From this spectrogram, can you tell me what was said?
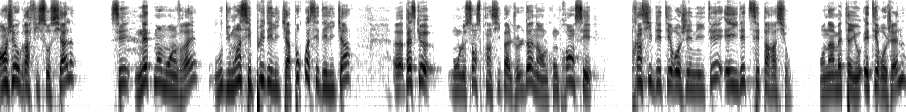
En géographie sociale, c'est nettement moins vrai, ou du moins c'est plus délicat. Pourquoi c'est délicat? Euh, Parce que bon, le sens principal, je le donne, hein, on le comprend, c'est principe d'hétérogénéité et idée de séparation. On a un matériau hétérogène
